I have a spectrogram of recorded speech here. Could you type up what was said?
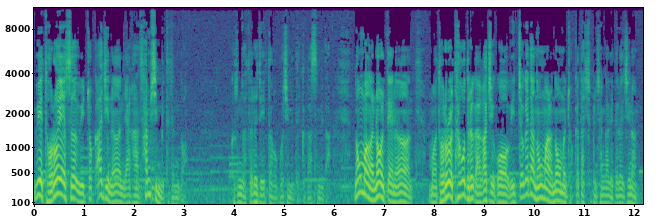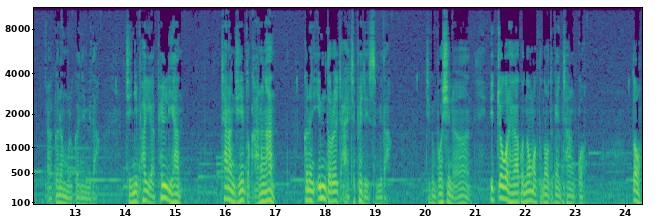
위에 도로에서 위쪽까지는 약 한 30m 정도 그 정도 떨어져 있다고 보시면 될 것 같습니다. 농막을 놓을 때는 뭐 도로를 타고 들어가 가지고 위쪽에다 농막을 놓으면 좋겠다 싶은 생각이 들어지는 어, 그런 물건입니다. 진입하기가 편리한 차량 진입도 가능한 그런 임도를 잘 접혀져 있습니다. 지금 보시는 이쪽으로 해갖고 농막도 놓아도 괜찮고 또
